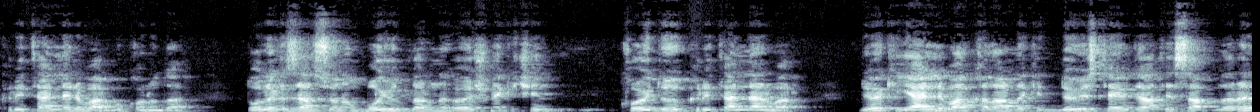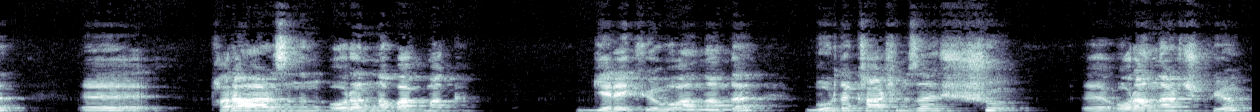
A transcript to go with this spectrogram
kriterleri var bu konuda. Dolarizasyonun boyutlarını ölçmek için koyduğu kriterler var. Diyor ki yerli bankalardaki döviz tevdiat hesapları e, para arzının oranına bakmak gerekiyor bu anlamda. Burada karşımıza şu e, oranlar çıkıyor.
